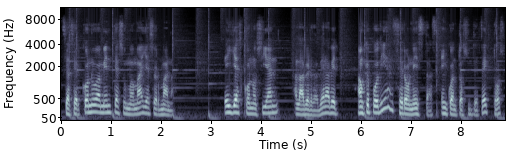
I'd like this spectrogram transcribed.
se acercó nuevamente a su mamá y a su hermana. Ellas conocían a la verdadera Betty. Aunque podían ser honestas en cuanto a sus defectos,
